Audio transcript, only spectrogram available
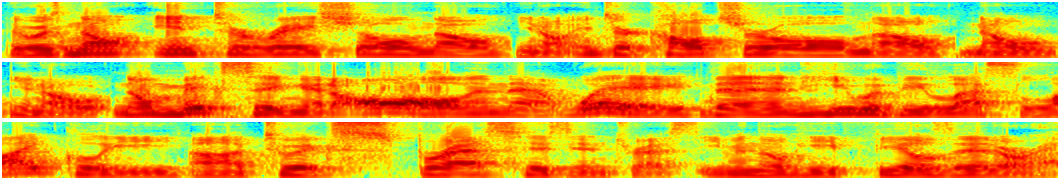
there was no interracial, no, you know, intercultural, no no, you know, no mixing at all in that way, then he would be less likely uh, to express his interest even though he feels it or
